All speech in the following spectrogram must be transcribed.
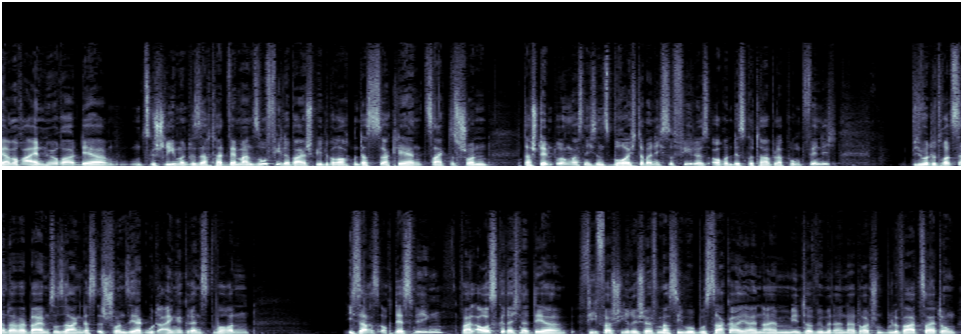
Wir haben auch einen Hörer, der uns geschrieben und gesagt hat, wenn man so viele Beispiele braucht, um das zu erklären, zeigt es schon, da stimmt irgendwas nicht, sonst bräuchte man nicht so viele. Ist auch ein diskutabler Punkt, finde ich. Ich würde trotzdem dabei bleiben zu sagen, das ist schon sehr gut eingegrenzt worden. Ich sage es auch deswegen, weil ausgerechnet der FIFA-Schiri-Chef Massimo Busacca ja in einem Interview mit einer deutschen Boulevardzeitung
